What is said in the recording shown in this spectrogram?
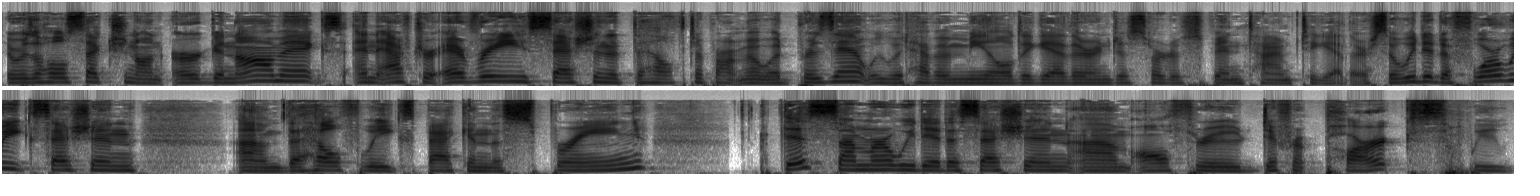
there was a whole section on ergonomics. And after every session that the health department would present, we would have a meal together and just sort of spend time together. So we did a four week session, um, the health weeks back in the spring. This summer, we did a session um, all through different parks. We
